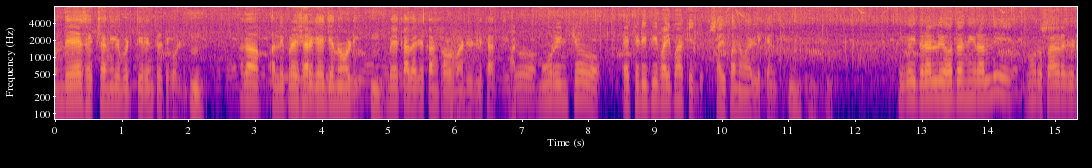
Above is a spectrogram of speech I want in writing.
ಒಂದೇ ಸೆಕ್ಷನ್ಗೆ ಬಿಡ್ತೀರಿ ಅಂತ ಇಟ್ಕೊಳ್ಳಿ. ಆಗ ಅಲ್ಲಿ ಪ್ರೆಷರ್ ಗೇಜ್ ನೋಡಿ ಬೇಕಾದಾಗೆ ಕಂಟ್ರೋಲ್ ಮಾಡಿ ಇಡ್ಲಿಕ್ಕೆ ಆಗ್ತದೆ ಇದು ಮೂರು ಇಂಚು ಎಚ್ ಡಿ ಪಿ ಪೈಪ್ ಹಾಕಿದ್ದು ಸೈಫನ್ ಮಾಡಲಿಕ್ಕೆ ಅಂತ. ಈಗ ಇದರಲ್ಲಿ ಹೋದ ನೀರಲ್ಲಿ ಮೂರು ಸಾವಿರ ಗಿಡ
